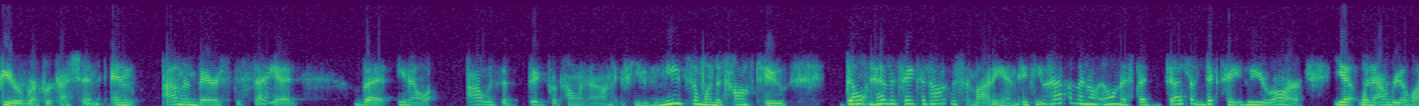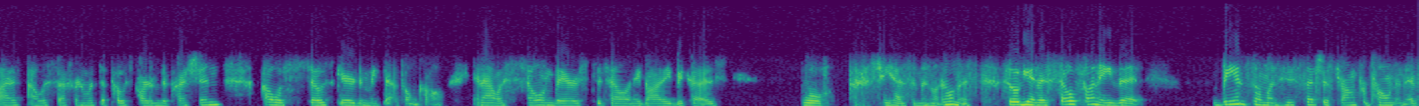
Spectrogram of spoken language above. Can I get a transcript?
fear of repercussion. And I'm embarrassed to say it, but you know, I was a big proponent on if you need someone to talk to, don't hesitate to talk to somebody. And if you have a mental illness, that doesn't dictate who you are. Yet when I realized I was suffering with the postpartum depression, I was so scared to make that phone call. And I was so embarrassed to tell anybody because, well, she has a mental illness. So again, it's so funny that being someone who's such a strong proponent of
